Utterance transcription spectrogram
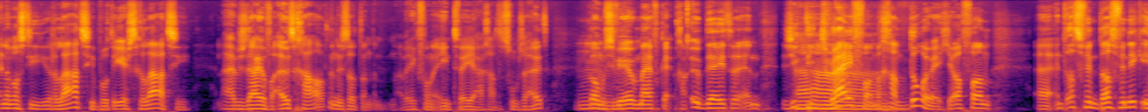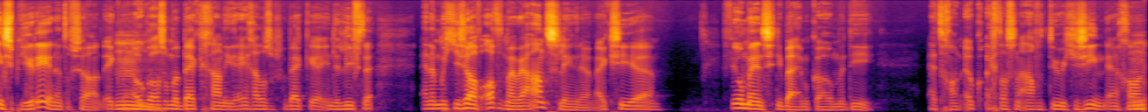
En dan was die relatie, bijvoorbeeld de eerste relatie. Dan hebben ze daar heel veel uitgehaald. En is dat dan, nou weet ik van 1, 2 jaar gaat het soms uit. Komen ze weer bij mij van, kijk, we gaan updaten. En dan zie ik die. Ah. drive van, we gaan door, weet je wel. Van, en dat vind, dat vind ik inspirerend of zo. Ik ben Mm. ook wel eens op mijn bek gegaan. Iedereen gaat eens op zijn bek in de liefde. En dan moet je jezelf altijd maar weer aanslingeren. Maar ik zie veel mensen die bij me komen, die het gewoon ook echt als een avontuurtje zien. En gewoon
